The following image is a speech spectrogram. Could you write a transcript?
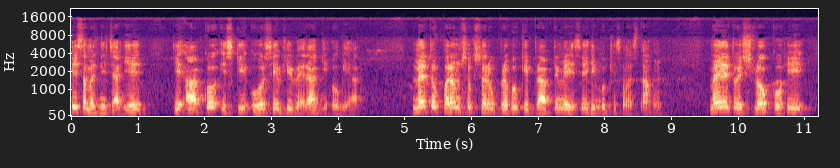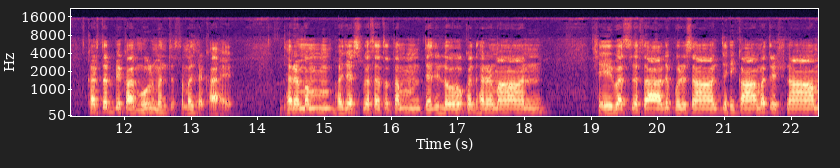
ही समझनी चाहिए कि आपको इसकी ओर से भी वैराग्य हो गया। मैं तो परम सुख स्वरूप प्रभु की प्राप्ति में इसे ही मुख्य समझता हूँ। मैंने तो इस श्लोक को ही कर्तव्य का मूल मंत्र समझ रखा है। धर्मम भजस्व सततम त्यज लोक धर्मान सेवस्व साध पुरुषां काम तृष्णाम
